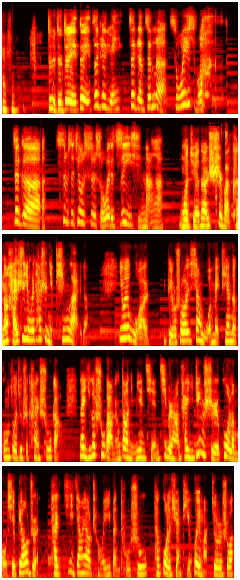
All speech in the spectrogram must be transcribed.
对对对对，这个原因，这个真的是为什么？这个是不是就是所谓的知易行难啊？我觉得是吧？可能还是因为它是你听来的，因为我。比如说，像我每天的工作就是看书稿，那一个书稿能到你面前，基本上它一定是过了某些标准，它即将要成为一本图书，它过了选题会嘛？就是说，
